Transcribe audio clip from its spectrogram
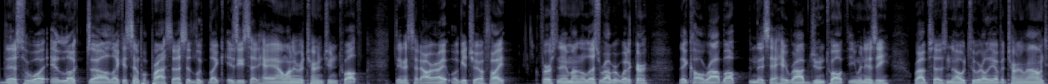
this what it looked uh, like a simple process. It looked like Izzy said, "Hey, I want to return June 12th." Dana said, "All right, we'll get you a fight." First name on the list, Robert Whitaker. They call Rob up and they say, hey, Rob, June 12th, you and Izzy. Rob says, no, too early of a turnaround.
